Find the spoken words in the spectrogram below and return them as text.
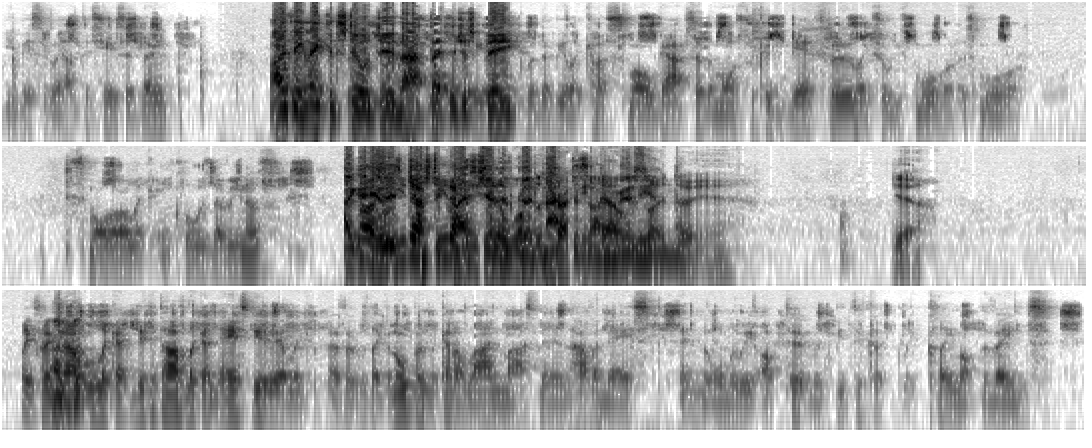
you basically have to chase it down. I think they could still do that, but it would just be like, would there be like kind of small gaps that the monster couldn't get through? Like so, it's more it's more smaller like enclosed arenas. I Oh, guess so it was just a def- you definitely question of want good map design, really, side, isn't don't it? you? Yeah. Like for example, like a, they could have like a nest area, like if it was like an open kind of landmass, then it'd have a nest, and the only way up to it would be to like climb up the vines.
